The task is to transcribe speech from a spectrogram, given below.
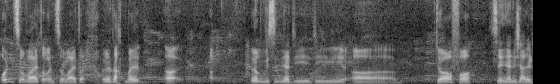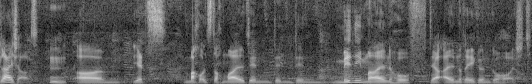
und so weiter und so weiter. Und da dachte man, äh, irgendwie sind ja die, die äh, Dörfer sehen ja nicht alle gleich aus. Hm. Ähm, jetzt mach uns doch mal den, den, den minimalen Hof, der allen Regeln gehorcht.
